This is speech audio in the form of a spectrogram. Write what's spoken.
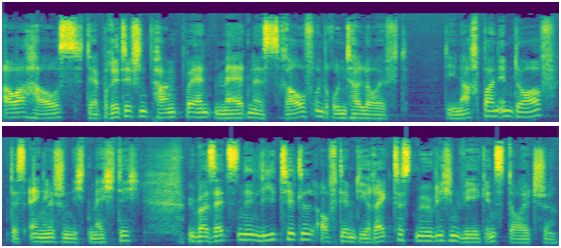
Our House der britischen Punkband Madness rauf und runter läuft. Die Nachbarn im Dorf, des Englischen nicht mächtig, übersetzen den Liedtitel auf dem direktestmöglichen Weg ins Deutsche.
